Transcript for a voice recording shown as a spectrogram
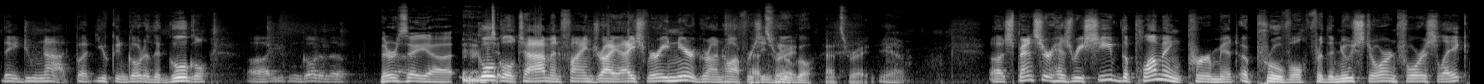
They do not, but you can go to the Google. Uh, you can go to the There's a uh, Google Tom and find dry ice very near Grundhofer's That's in right. Hugo. That's right. Yeah. Uh, Spencer has received the plumbing permit approval for the new store in Forest Lake,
